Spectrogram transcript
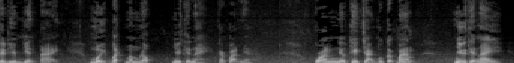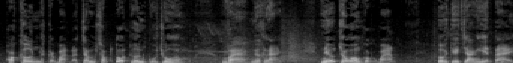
thời điểm hiện tại mới bật mầm lộc như thế này, các bạn nhé. Còn nếu thể trạng của các bạn như thế này, hoặc hơn là các bạn đã chăm sóc tốt hơn của chuông hồng. Và ngược lại nếu châu hồng của các bạn ở thể trạng hiện tại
